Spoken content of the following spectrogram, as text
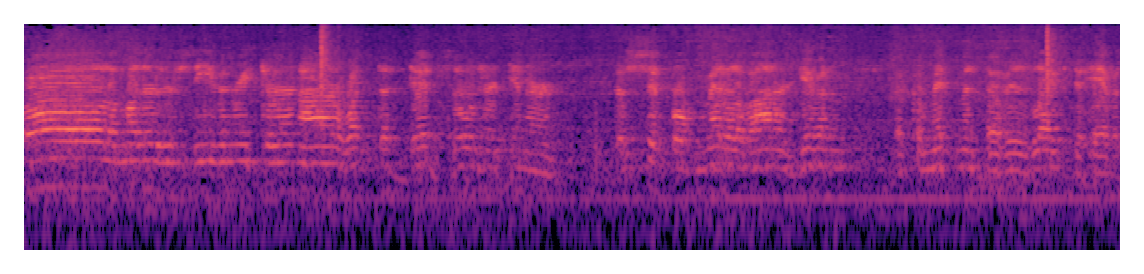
All the mothers receive in return are what the dead soldier earned: the simple medal of honor given, a commitment of his life to heaven.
